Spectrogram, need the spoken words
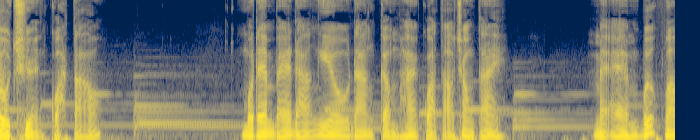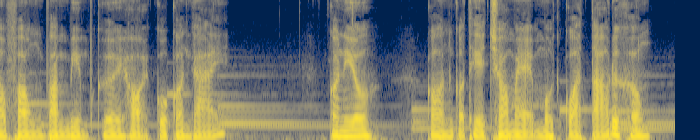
Câu chuyện quả táo Một em bé đáng yêu đang cầm hai quả táo trong tay. Mẹ em bước vào phòng và mỉm cười hỏi cô con gái. Con yêu, con có thể cho mẹ một quả táo được không?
